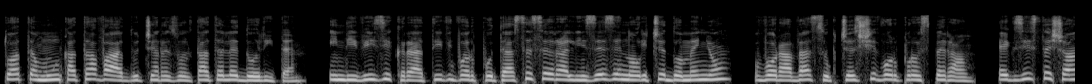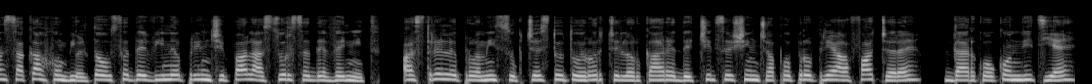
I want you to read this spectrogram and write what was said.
toată munca ta va aduce rezultatele dorite. Indivizii creativi vor putea să se realizeze în orice domeniu, vor avea succes și vor prospera. Există șansa ca hobby-ul tău să devină principala sursă de venit. Astrele promis succes tuturor celor care decid să-și înceapă propria afacere, dar cu o condiție,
